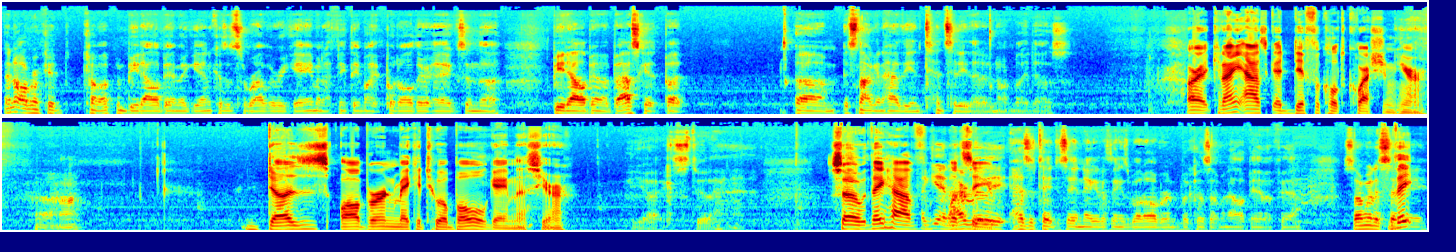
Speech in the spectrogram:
and Auburn could come up and beat Alabama again because it's a rivalry game, and I think they might put all their eggs in the beat Alabama basket, but um, it's not going to have the intensity that it normally does. All right, can I ask a difficult question here? Uh huh. Does Auburn make it to a bowl game this year? Yikes, dude. So they have Again, I see. really hesitate to say negative things about Auburn because I'm an Alabama fan. So I'm going to say They-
